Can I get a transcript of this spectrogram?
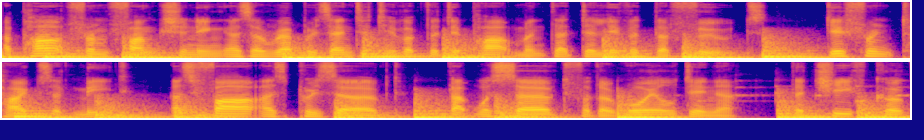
Apart from functioning as a representative of the department that delivered the foods, different types of meat, as far as preserved, that were served for the royal dinner, the chief cook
